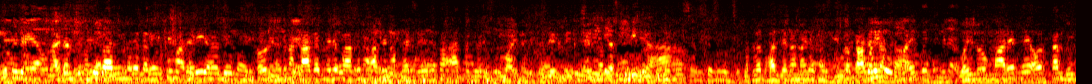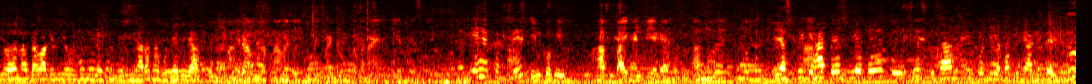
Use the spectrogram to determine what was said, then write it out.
जो है मैडम पिछली बार भी मेरे लगे थे मारे और इतना कागज़ मेरे पास में का फैक्स भेजा था आज तक मेरी सुनवाई नहीं यहाँ मतलब हर जगह मैंने पूरा कागज़ रखा है वही लोग मारे थे और कल भी जो है मैं दवा के लिए उस दिन इलेक्शन देने जा रहा था मुझे भी रास्ते में ये है कंप्लेंट इनको भी हाथ बाई हैंड दिया गया था सुल्तानपुर एसपी के यहाँ पेश हुए थे तो एसपी साहब ने इनको दिया था कि जाके देख तो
